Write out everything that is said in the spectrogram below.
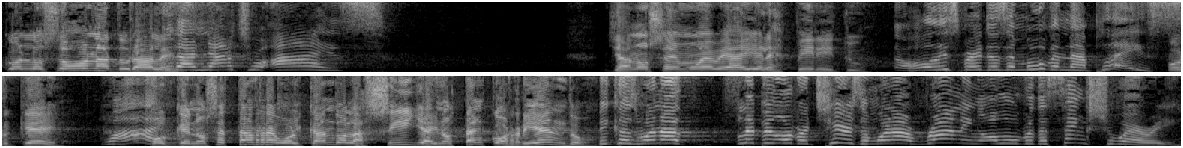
Con los ojos naturales. with our natural eyes. ya no se mueve ahí el espíritu. The Holy Spirit doesn't move in that place. ¿Por qué? Why? Porque no se están revolcando las sillas y no están corriendo. Because we're not flipping over chairs and we're not running all over the sanctuary.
